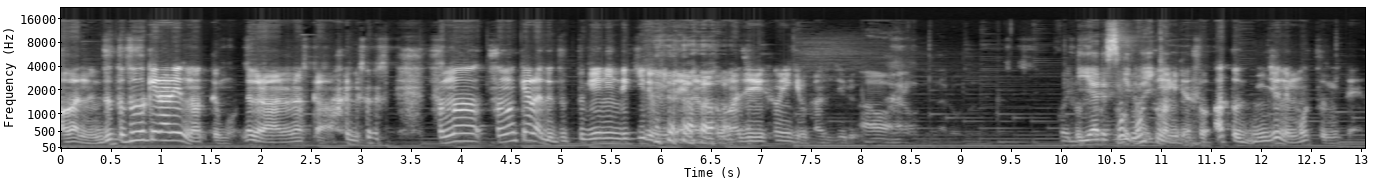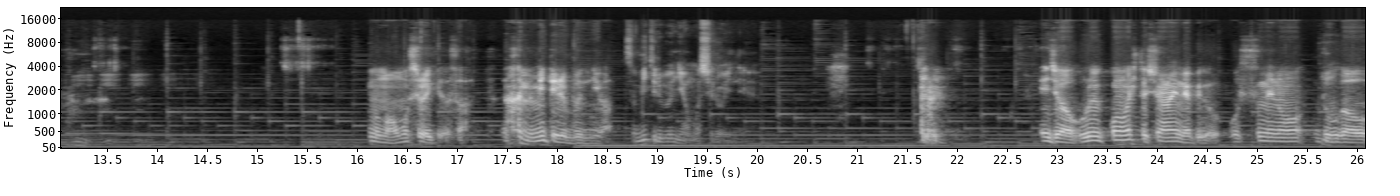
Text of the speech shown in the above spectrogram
わかんない。ずっと続けられるのって思う。だから、あの、なんか、その、そのキャラでずっと芸人できるみたいなのと同じ雰囲気を感じる。ああなるほどなるほどこれリアルすぎるも持つのみたいな、そう、あと20年持つみたいな。うんまあ面白いけどさ、あ の見てる分には。そう見てる分には面白いねえ、じゃあ、俺この人知らないんだけど、おすすめの動画を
